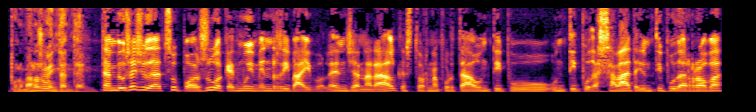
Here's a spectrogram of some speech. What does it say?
Per almenys ho intentem. També us ha ajudat, suposo, aquest moviment revival, eh, en general, que es torna a portar un tipus, un tipus de sabata i un tipus de roba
